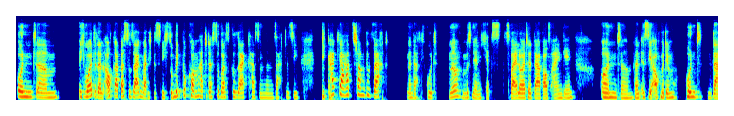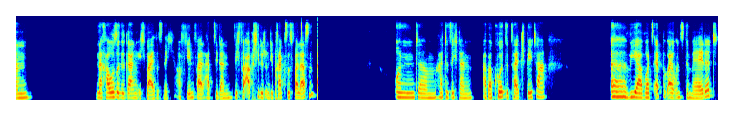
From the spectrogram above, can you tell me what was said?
Und ähm, ich wollte dann auch gerade was zu sagen, weil ich das nicht so mitbekommen hatte, dass du was gesagt hast. Und dann sagte sie, die Katja hat es schon gesagt. Und dann dachte ich, gut, ne, müssen ja nicht jetzt zwei Leute darauf eingehen. Und ähm, dann ist sie auch mit dem Hund dann nach Hause gegangen. Ich weiß es nicht. Auf jeden Fall hat sie dann sich verabschiedet und die Praxis verlassen. Und ähm, hatte sich dann aber kurze Zeit später äh, via WhatsApp bei uns gemeldet,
